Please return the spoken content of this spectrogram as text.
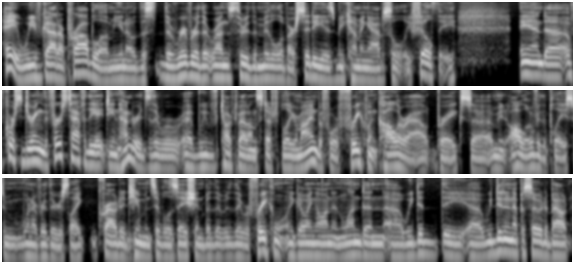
hey we've got a problem you know the, the river that runs through the middle of our city is becoming absolutely filthy and uh, of course, during the first half of the 1800s, there were uh, we've talked about on Stuff to Blow Your Mind before frequent cholera outbreaks. Uh, I mean, all over the place, and whenever there's like crowded human civilization, but they, were- they were frequently going on in London. Uh, we did the uh, we did an episode about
